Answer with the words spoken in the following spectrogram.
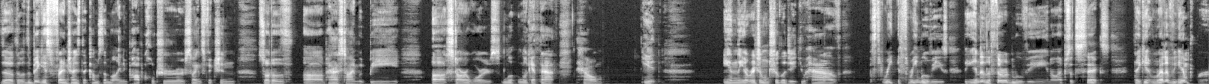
the, the, the biggest franchise that comes to mind in pop culture or science fiction sort of uh, pastime would be uh, Star Wars. Look, look at that. How it in the original trilogy you have three three movies. The end of the third movie, you know, episode six, they get rid of the Emperor.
